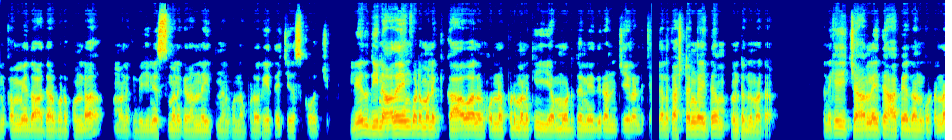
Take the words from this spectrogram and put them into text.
ఇన్కమ్ మీద ఆధారపడకుండా మనకి బిజినెస్ మనకి రన్ అవుతుంది అనుకున్నప్పుడు వరకు అయితే చేసుకోవచ్చు. లేదు దీని ఆదాయం కూడా మనకి కావాలనుకున్నప్పుడు మనకి ఈ అమౌంట్ అనేది రన్ చేయాలంటే చాలా కష్టంగా అయితే ఉంటుంది అందుకే ఈ ఛానల్ అయితే ఆపేద్దాం అనుకుంటున్నా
